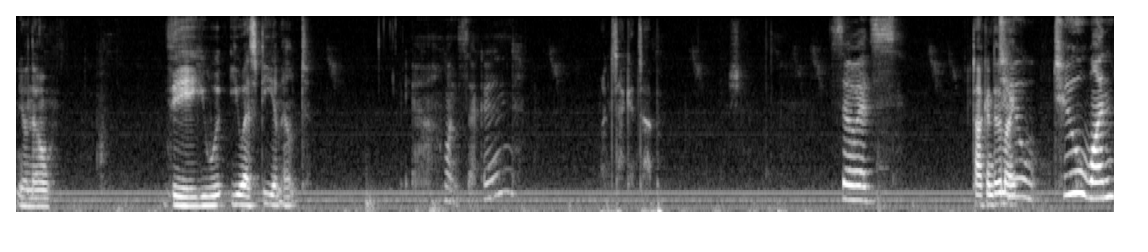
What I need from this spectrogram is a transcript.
You'll know the U- USD amount. Yeah, one second. One second's up. So it's Talking to the mic. two, two, one,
